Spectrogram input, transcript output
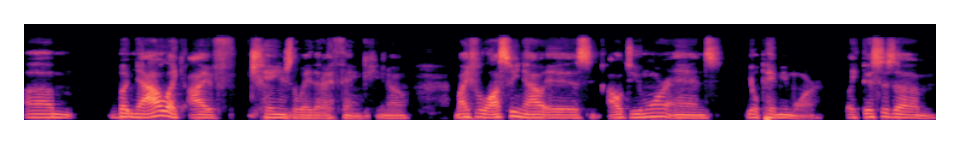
Um, but now like i've changed the way that i think you know? My philosophy now is i'll do more and you'll pay me more. Like this is um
